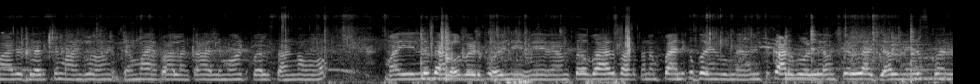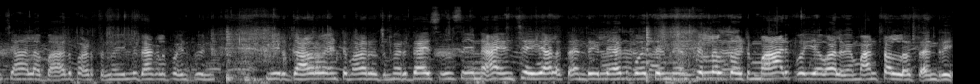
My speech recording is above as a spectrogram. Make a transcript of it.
మాది దర్శి మండలం పెమ్మాయపాలెం కాలనీ మోటిపల్లి సంఘము. మా ఇల్లు తగలబడిపోయినాయి మేము ఎంతో బాధపడుతున్నాం. పనికి పోయినాం మేము ఇంటికి అడగలేము పిల్ల జలం వేసుకొని చాలా బాధపడుతున్నాం. ఇల్లు తగలపోయిపోయి మీరు గౌరవం వారు మరి దయచూసి న్యాయం చేయాలి తండ్రి. లేకపోతే మేము పిల్లలతోటి మాడిపోయే వాళ్ళమే మంటల్లో తండ్రి.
